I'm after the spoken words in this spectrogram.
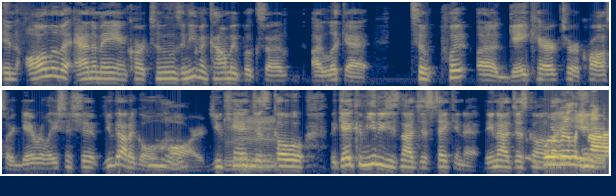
in all of the anime and cartoons and even comic books that I, I look at, to put a gay character across or a gay relationship, you gotta go Mhm. hard. You can't just Mhm. go. The gay community is not just taking that. They're not just going. We're like, really in not.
